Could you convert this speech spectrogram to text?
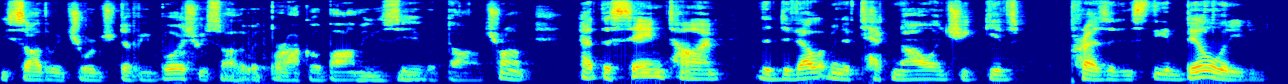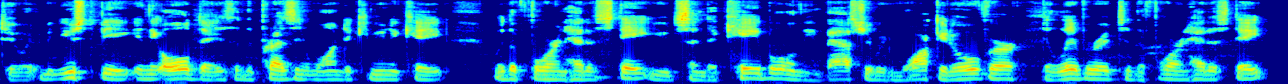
We saw that with George W. Bush, we saw that with Barack Obama, you see it with Donald Trump. At the same time, the development of technology gives presidents the ability to do it. I mean, it used to be in the old days that the president wanted to communicate with a foreign head of state, you'd send a cable and the ambassador would walk it over, deliver it to the foreign head of state.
